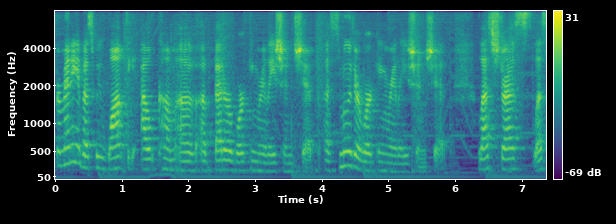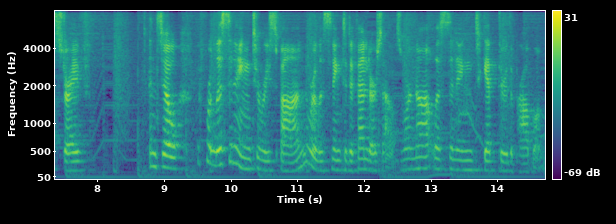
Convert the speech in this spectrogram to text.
For many of us, we want the outcome of a better working relationship, a smoother working relationship, less stress, less strife. And so, if we're listening to respond, we're listening to defend ourselves. We're not listening to get through the problem.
